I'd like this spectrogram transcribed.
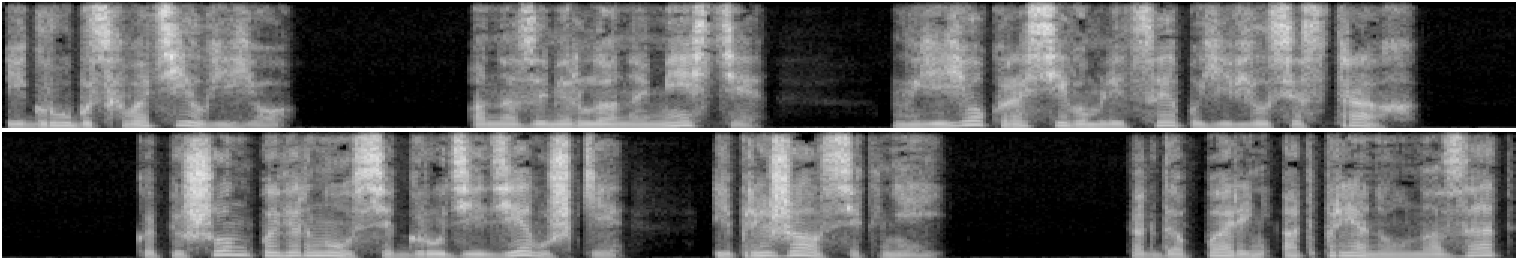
и грубо схватил ее. Она замерла на месте, на ее красивом лице появился страх. Капюшон повернулся к груди девушки и прижался к ней. Когда парень отпрянул назад,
